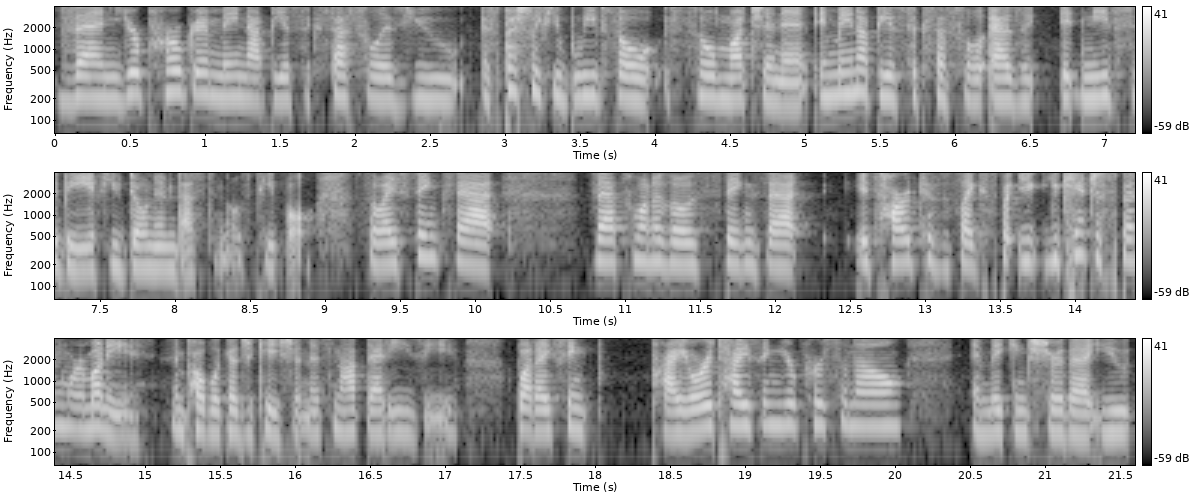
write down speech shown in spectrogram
then your program may not be as successful as you especially if you believe so so much in it. It may not be as successful as it, it needs to be if you don't invest in those people. So i think that that's one of those things that it's hard because it's like you, you can't just spend more money in public education. It's not that easy. But i think prioritizing your personnel and making sure that you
